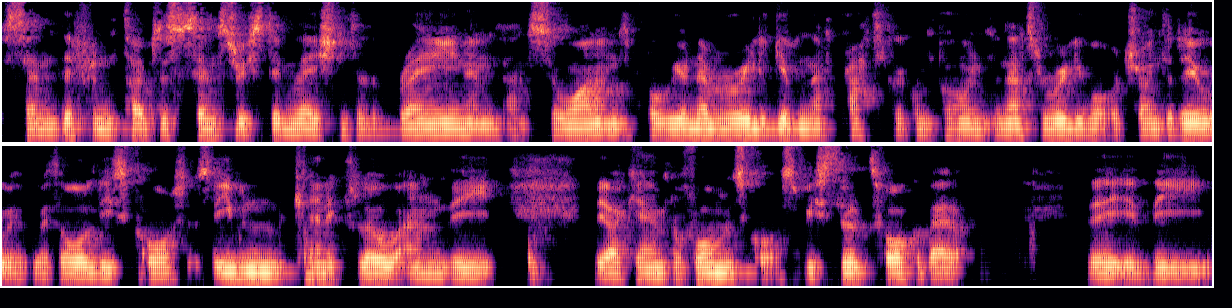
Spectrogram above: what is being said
send different types of sensory stimulation to the brain and, and so on but we were never really given that practical component and that's really what we're trying to do with, with all these courses even kinetic flow and the the IKN performance course. We still talk about the the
